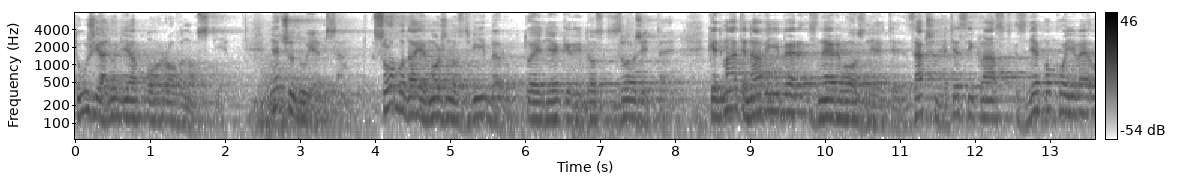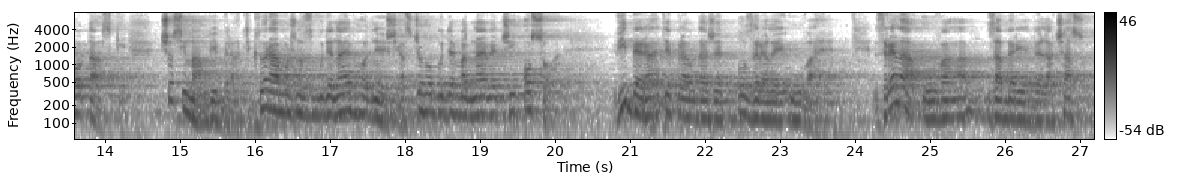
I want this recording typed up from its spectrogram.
túžia ľudia po rovnosti. Nečudujem sa. Sloboda je možnosť výberu. To je niekedy dosť zložité. Keď máte na výber, znervóznete. Začnete si klásť znepokojivé otázky. Čo si mám vybrať? Ktorá možnosť bude najvhodnejšia? Z čoho budem mať najväčší osoch? Vyberáte, pravda, že po zrelej úvahe. Zrelá úvaha zaberie veľa času.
